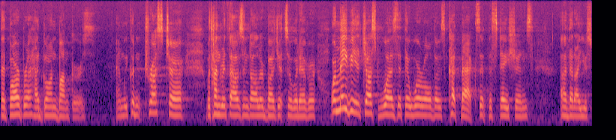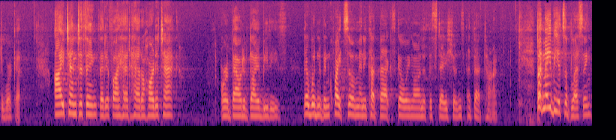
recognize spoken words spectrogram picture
that Barbara had gone bonkers, and we couldn't trust her with $100,000 budgets or whatever. Or maybe it just was that there were all those cutbacks at the stations uh, that I used to work at. I tend to think that if I had had a heart attack or a bout of diabetes, there wouldn't have been quite so many cutbacks going on at the stations at that time. But maybe it's a blessing,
